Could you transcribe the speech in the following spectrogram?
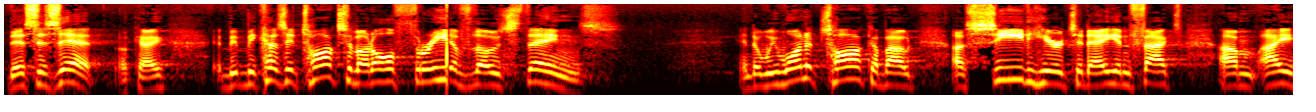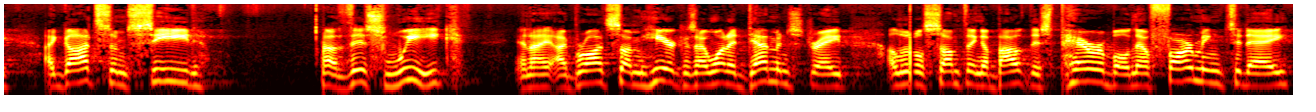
this is it, okay? Because it talks about all three of those things. And we want to talk about a seed here today. In fact, um, I, I got some seed uh, this week, and I, I brought some here because I want to demonstrate a little something about this parable. Now, farming today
